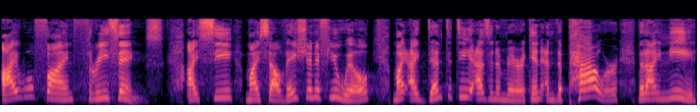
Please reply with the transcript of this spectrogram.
I will find three things. I see my salvation, if you will, my identity as an American, and the power that I need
